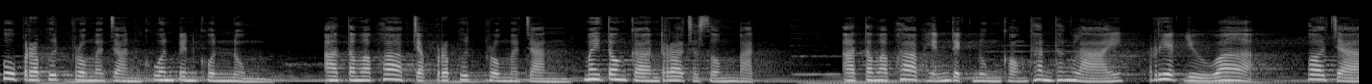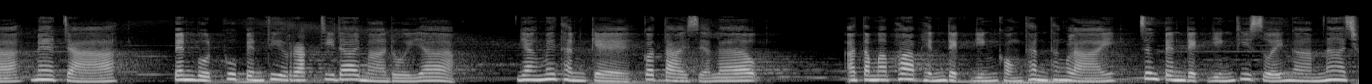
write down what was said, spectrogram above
ผู้ประพฤติพรหมจรรย์ควรเป็นคนหนุ่ม อาตมภาพจะประพฤติพรหมจรรย์ไม่ต้องการราชสมบัติ อาตมภาพเห็นเด็กหนุ่มของท่านทั้งหลาย เรียกอยู่ว่า พ่อจ๋าแม่จ๋าเป็นบุตรผู้เป็นที่รักที่ได้มาโดยยาก ยังไม่ทันแก่ก็ตายเสียแล้วอาตมาภาพเห็นเด็กหญิงของท่านทั้งหลาย ซึ่งเป็นเด็กหญิงที่สวยงามน่าช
